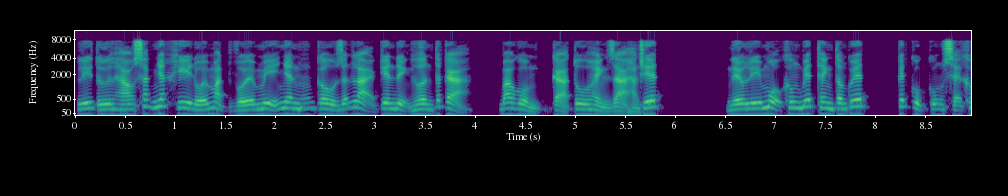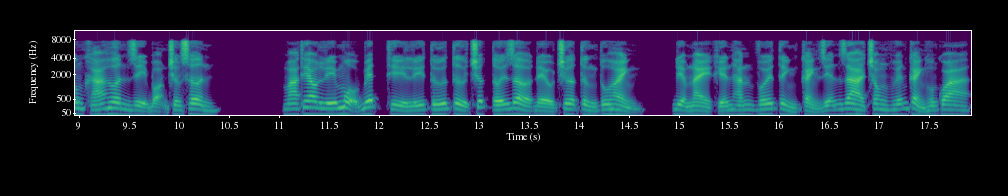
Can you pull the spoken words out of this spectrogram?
Lý Tứ háo sắc nhất khi đối mặt với mỹ nhân câu dẫn lại kiên định hơn tất cả, bao gồm cả tu hành giả hàn chết. Nếu Lý Mộ không biết thanh tâm quyết, kết cục cũng sẽ không khá hơn gì bọn Trương Sơn. Mà theo Lý Mộ biết thì Lý Tứ từ trước tới giờ đều chưa từng tu hành, điểm này khiến hắn với tình cảnh diễn ra trong huyễn cảnh hôm qua,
